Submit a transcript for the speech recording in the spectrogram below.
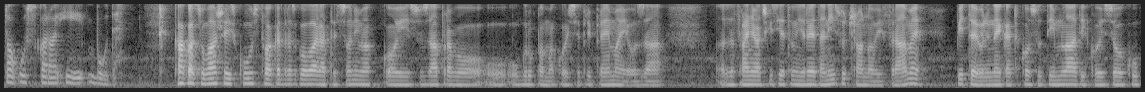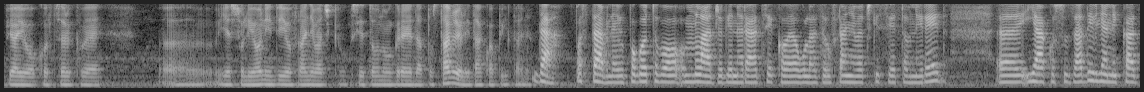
to uskoro i bude. Kakva su vaše iskustva kad razgovarate s onima koji su zapravo u, u grupama koji se pripremaju za, za Franjevački svjetovni red, a nisu članovi Frame? Pitaju li nekad tko su ti mladi koji se okupljaju oko crkve, jesu li oni dio Franjevačkog svjetovnog reda? Postavljaju li takva pitanja? Da, postavljaju, pogotovo mlađe generacije koje ulaze u Franjevački svjetovni red. E, jako su zadivljeni kad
